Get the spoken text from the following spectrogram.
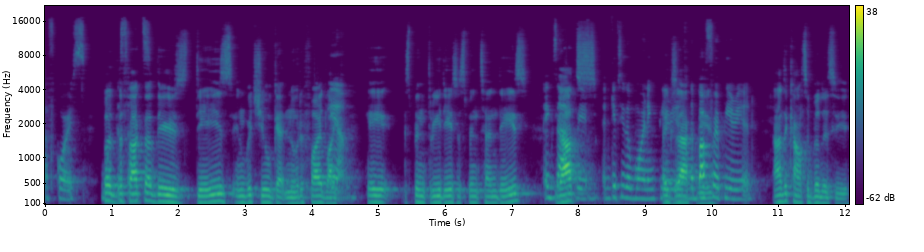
of course. But the fact that there's days in which you'll get notified, like, yeah. hey, it's been three days, it's been 10 days Exactly. That's, it gives you the warning period, exactly. the buffer period. And accountability.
